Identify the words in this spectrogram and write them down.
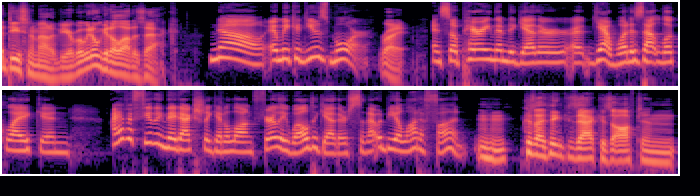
a decent amount of Vir, but we don't get a lot of zack No, and we could use more. right And so pairing them together, uh, yeah, what does that look like? And I have a feeling they'd actually get along fairly well together, so that would be a lot of fun. because I think Zack is often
